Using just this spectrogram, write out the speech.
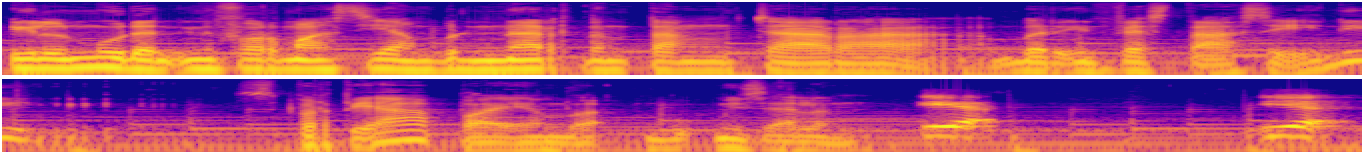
ilmu dan informasi yang benar tentang cara berinvestasi ini seperti apa ya Mbak, Bu Miss Ellen? Iya. Iya,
